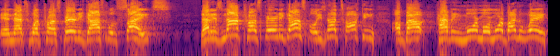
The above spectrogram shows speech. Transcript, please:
and that's what prosperity gospel cites, that is not prosperity gospel. He's not talking about having more, more, more. By the way,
